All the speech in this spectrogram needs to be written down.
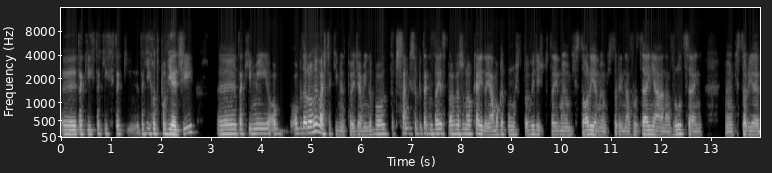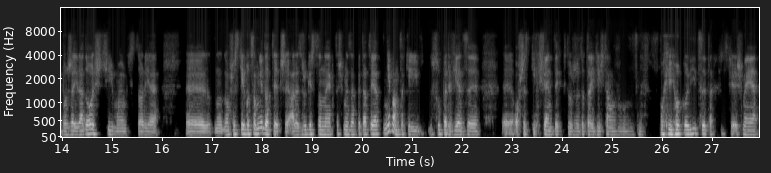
Y, takich, takich, takich, odpowiedzi, y, takimi obdarowywać takimi odpowiedziami, no bo czasami sobie tak zdaję sprawę, że no okej, okay, no ja mogę komuś odpowiedzieć tutaj moją historię, moją historię nawrócenia, nawróceń, moją historię Bożej radości, moją historię y, no, no, wszystkiego, co mnie dotyczy, ale z drugiej strony, jak ktoś mnie zapyta, to ja nie mam takiej super wiedzy o wszystkich świętych, którzy tutaj gdzieś tam w, w mojej okolicy, tak się śmieję,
